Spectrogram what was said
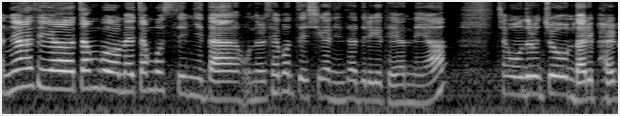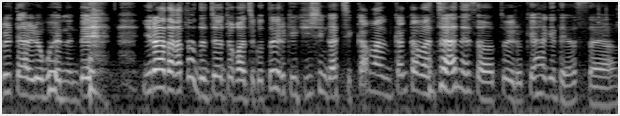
안녕하세요. 짱보험의 짱보스입니다. 오늘 세 번째 시간 인사드리게 되었네요. 제가 오늘은 좀 날이 밝을 때 하려고 했는데 일하다가 또 늦어져가지고 또 이렇게 귀신같이 까만, 깜깜한 차 안에서 또 이렇게 하게 되었어요.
